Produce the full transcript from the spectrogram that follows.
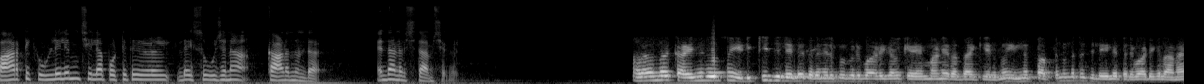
പാർട്ടിക്കുള്ളിലും ചില പൊട്ടിത്തെറികളുടെ സൂചന കാണുന്നുണ്ട്. എന്താണ് വിശദാംശങ്ങൾ? അതായത് കഴിഞ്ഞ ദിവസം ഇടുക്കി ജില്ലയിലെ തെരഞ്ഞെടുപ്പ് പരിപാടികൾ കെ എം മാണി റദ്ദാക്കിയിരുന്നു. ഇന്ന് പത്തനംതിട്ട ജില്ലയിലെ പരിപാടികളാണ്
